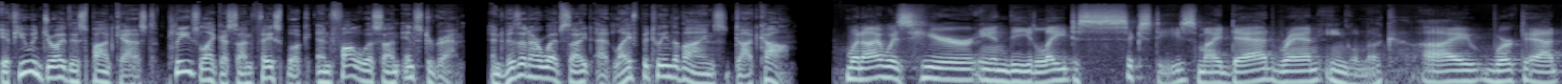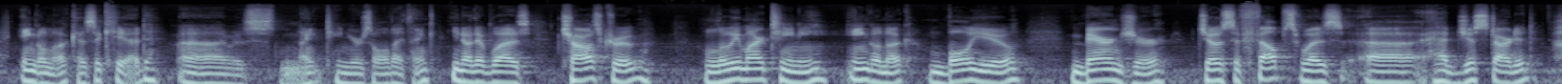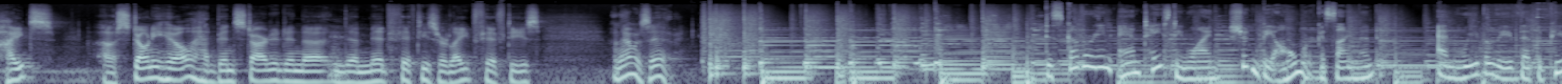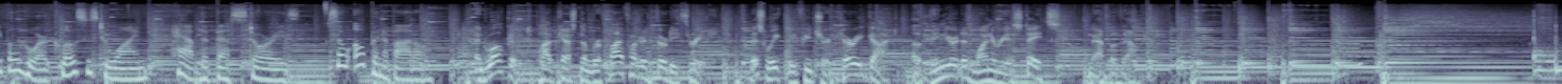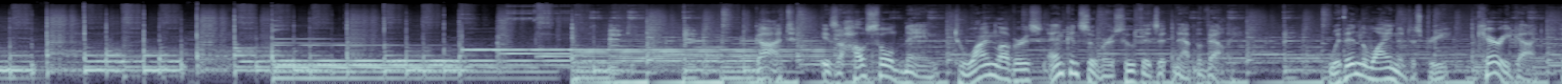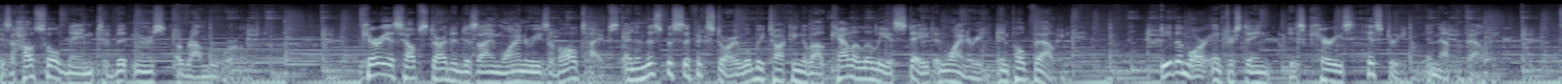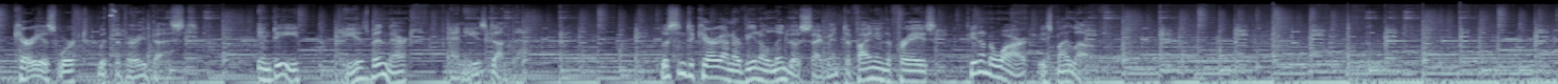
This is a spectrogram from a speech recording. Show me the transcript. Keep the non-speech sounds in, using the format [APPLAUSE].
If you enjoy this podcast, please like us on Facebook and follow us on Instagram and visit our website at lifebetweenthevines.com. When I was here in the late 60s, my dad ran Inglenook. I worked at Inglenook as a kid. Uh, I was 19 years old, I think. You know, there was Charles Krug, Louis Martini, Inglenook, Beaulieu, Beringer, Joseph Phelps was uh, had just started. Heitz, uh, Stony Hill had been started in the, in the mid 50s or late 50s, and that was it. Discovering and tasting wine shouldn't be a homework assignment. And we believe that the people who are closest to wine have the best stories. So open a bottle. And welcome to podcast number 533. This week we feature Cary Gott of Vineyard and Winery Estates, Napa Valley. Gott is a household name to wine lovers and consumers who visit Napa Valley. Within the wine industry, Cary Gott is a household name to vintners around the world. Cary has helped start and design wineries of all types, and in this specific story, we'll be talking about Calla Lily Estate and Winery in Pope Valley. Even more interesting is Cary's history in Napa Valley. Cary has worked with the very best. Indeed, he has been there, and he has done that. Listen to Cary on our Vino Lingo segment defining the phrase, Pinot Noir is my love.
